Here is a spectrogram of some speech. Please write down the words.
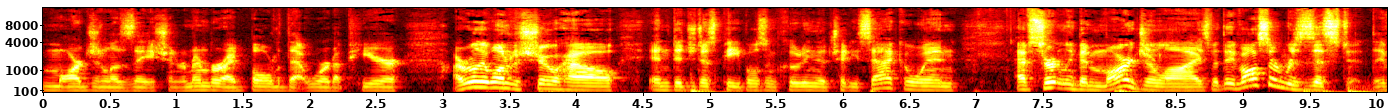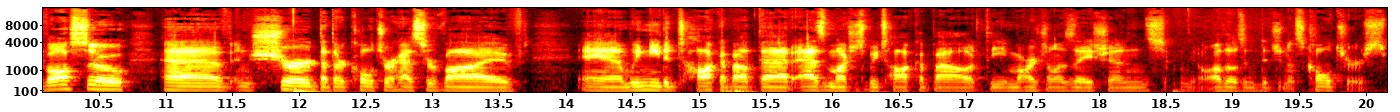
marginalization. Remember, I bolded that word up here. I really wanted to show how indigenous peoples, including the Oceti Sakowin, have certainly been marginalized, but they've also resisted. They've also have ensured that their culture has survived and we need to talk about that as much as we talk about the marginalizations you know, of those indigenous cultures.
